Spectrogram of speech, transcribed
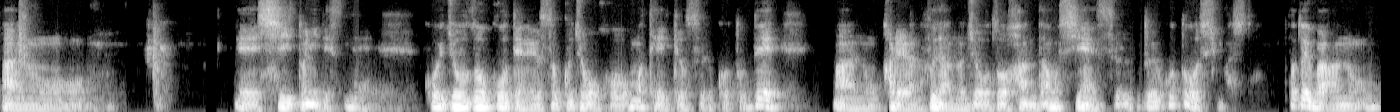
あの、えシートにですね、こういう醸造工程の予測情報も提供することで、あの彼らの普段の醸造判断を支援するということをしました。例えば、あの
